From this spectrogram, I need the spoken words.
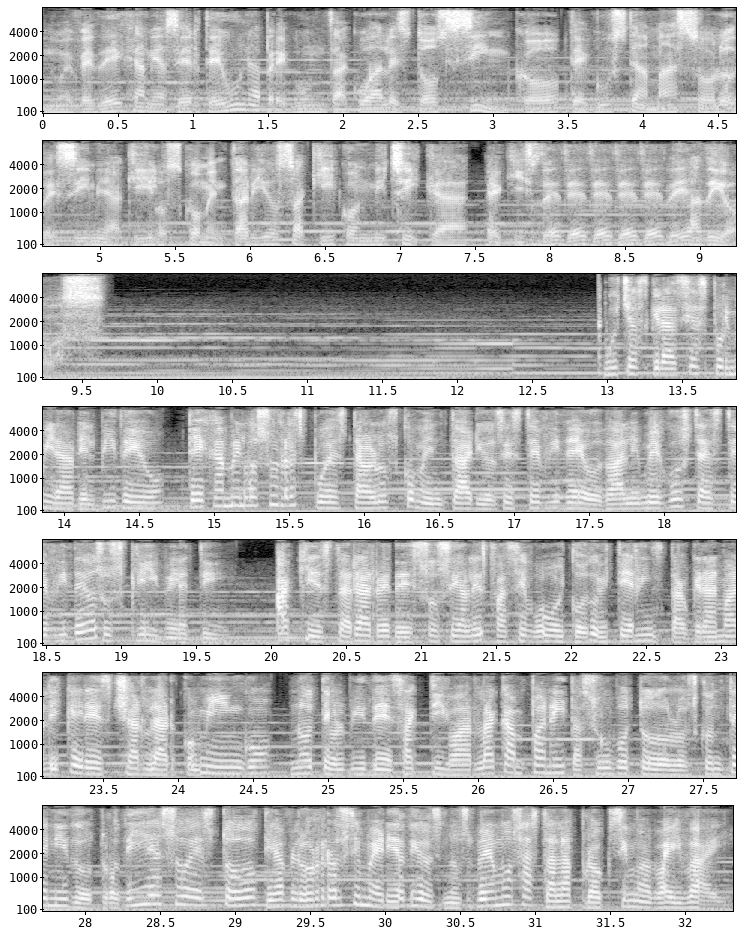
9. Déjame hacerte una pregunta. ¿Cuál es 2.5? ¿Te gusta más? Solo decime aquí los comentarios aquí con mi chica. XDDDDD. Adiós. Muchas gracias por mirar el video, déjamelo su respuesta a los comentarios este video dale me gusta a este video suscríbete. Aquí estará redes sociales Facebook, Twitter, Instagram y quieres charlar conmigo, no te olvides activar la campanita subo todos los contenidos otro día eso es todo te hablo Rosemary adiós nos vemos hasta la próxima bye bye.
